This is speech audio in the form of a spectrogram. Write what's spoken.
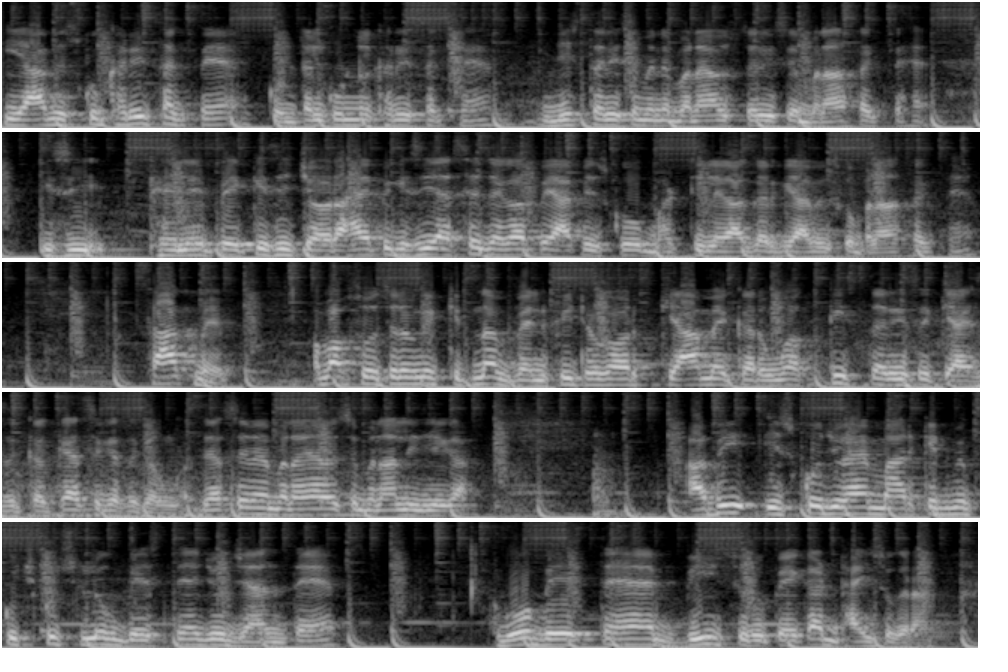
कि आप इसको खरीद सकते हैं, कुंटल कुंटल खरीद सकते हैं, जिस तरीके से मैंने बनाया उस तरीके से बना सकते हैं। किसी ठेले पे, किसी चौराहे पे, किसी ऐसे जगह पे आप इसको भट्टी लगा करके आप इसको बना सकते हैं। साथ में, अब आप सोच रहे होंगे कितना बेनिफिट होगा और क्या मैं करूँगा, किस तरीके से कैसे कैसे कैसे करूँगा। जैसे मैं बनाया, वैसे बना लीजिएगा। अभी इसको जो है मार्केट में कुछ कुछ लोग बेचते हैं जो जानते हैं। वो बेचते हैं बीस रुपये का ढाई सौ ग्राम।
